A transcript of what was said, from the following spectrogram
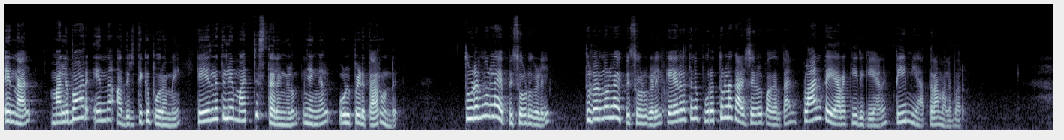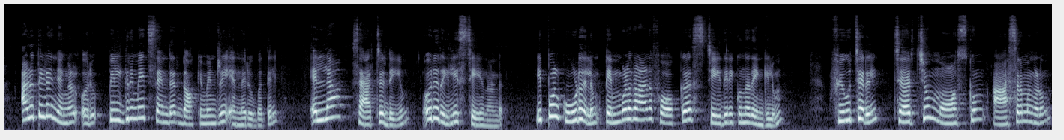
എന്നാൽ മലബാർ എന്ന അതിർത്തിക്ക് പുറമെ കേരളത്തിലെ മറ്റ് സ്ഥലങ്ങളും ഞങ്ങൾ ഉൾപ്പെടുത്താറുണ്ട്. തുടർന്നുള്ള എപ്പിസോഡുകളിൽ തുടർന്നുള്ള എപ്പിസോഡുകളിൽ കേരളത്തിന് പുറത്തുള്ള കാഴ്ചകൾ പകർത്താൻ പ്ലാൻ തയ്യാറാക്കിയിരിക്കുകയാണ് ടീം യാത്ര മലബാർ. അടുത്തിടെ ഞങ്ങൾ ഒരു പിൽഗ്രിമേജ് സെന്റർ ഡോക്യുമെന്ററി എന്ന രൂപത്തിൽ എല്ലാ സാറ്റർഡേയും ഒരു റിലീസ് ചെയ്യുന്നുണ്ട്. ഇപ്പോൾ കൂടുതലും ടെമ്പിളുകളാണ് ഫോക്കസ് ചെയ്തിരിക്കുന്നതെങ്കിലും ഫ്യൂച്ചറിൽ ചർച്ചും മോസ്കും ആശ്രമങ്ങളും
